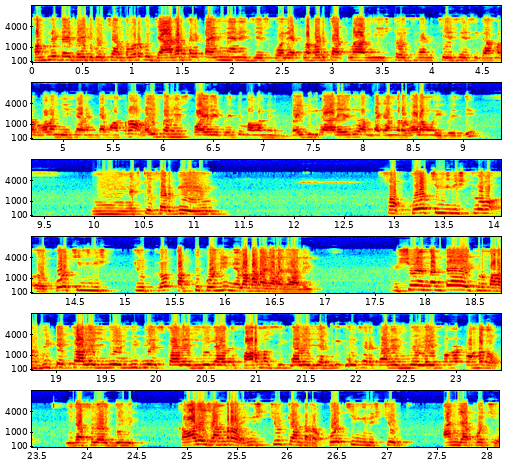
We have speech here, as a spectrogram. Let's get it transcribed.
కంప్లీట్ అయి బయటకు వచ్చేంత వరకు జాగ్రత్తగా టైం మేనేజ్ చేసుకోవాలి. ఎట్లా పడితే అట్లా మీ ఇష్టం వచ్చినట్టు చేసేసి గందరగోళం చేశారంటే మాత్రం లైఫ్ అనేది స్పాయిల్ అయిపోయింది మళ్ళీ మీరు బయటికి రాలేరు అంత గందరగోళం అయిపోయింది నెక్స్ట్ వచ్చేసరికి సో కోచింగ్ ఇన్స్టిట్లో కోచింగ్ ఇన్స్టిట్యూట్ లో తట్టుకొని నిలబడగలగాలి. విషయం ఏంటంటే ఇప్పుడు మన బీటెక్ కాలేజీలు ఎంబీబీఎస్ కాలేజీలు లేకపోతే ఫార్మసీ కాలేజ్ అగ్రికల్చర్ కాలేజీలో లైఫ్ ఉన్నట్టు ఉండదు. ఇది అసలు దీని కాలేజ్ అంటారు ఇన్స్టిట్యూట్ అంటారు కోచింగ్ ఇన్స్టిట్యూట్ అని చెప్పొచ్చు.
